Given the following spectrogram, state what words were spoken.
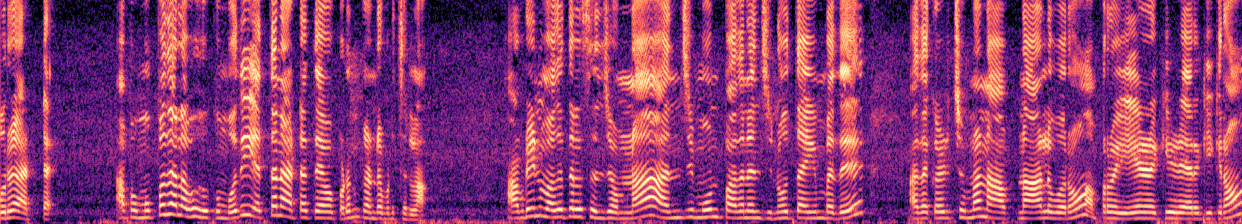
ஒரு அட்டை. அப்போ முப்பதால் வகுக்கும்போது எத்தனை அட்டை தேவைப்படும்னு கண்டுபிடிச்சிடலாம். அப்படின்னு வகுத்தல் செஞ்சோம்னா அஞ்சு மூணு பதினஞ்சு நூற்றி ஐம்பது அதை கழித்தோம்னா நா நாலு வரும். அப்புறம் ஏழை கீழே இறக்கிக்கிறோம்.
